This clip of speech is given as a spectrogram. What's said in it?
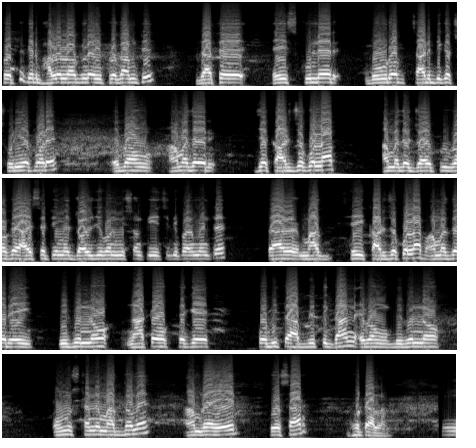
প্রত্যেকের ভালো লাগল এই প্রোগ্রামটি, যাতে এই স্কুলের গৌরব চারিদিকে ছড়িয়ে পড়ে এবং আমাদের যে কার্যকলাপ, আমাদের জয়পুর ব্লকে আইসি টিমের জল জীবন মিশন পিএইচ ডিপার্টমেন্টে, তার সেই কার্যকলাপ, আমাদের এই বিভিন্ন নাটক থেকে কবিতা আবৃত্তি গান এবং বিভিন্ন অনুষ্ঠানের মাধ্যমে আমরা এর প্রসার ঘটালাম। আমি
